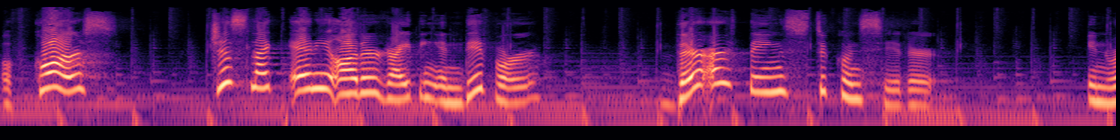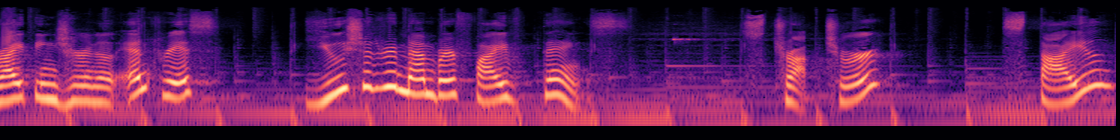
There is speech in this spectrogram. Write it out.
Of course, just like any other writing endeavor, there are things to consider. In writing journal entries, you should remember five things structure, style,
